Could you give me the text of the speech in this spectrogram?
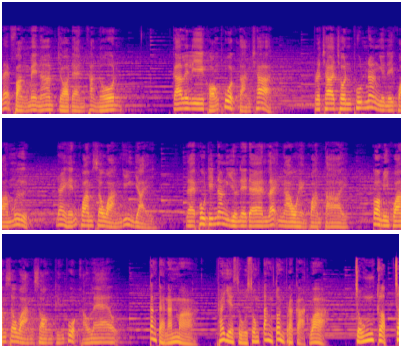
และฝั่งแม่น้ำจอแดนข้างโน้น กาลิลีของพวกต่างชาติ ประชาชนผู้นั่งอยู่ในความมืด ได้เห็นความสว่างยิ่งใหญ่ และผู้ที่นั่งอยู่ในแดนและเงาแห่งความตาย ก็มีความสว่างส่องถึงพวกเขาแล้ว ตั้งแต่นั้นมา พระเยซูทรงตั้งต้นประกาศว่า จงกลับใจ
